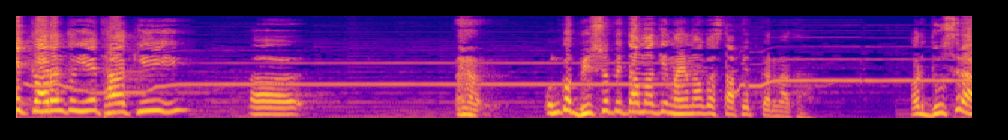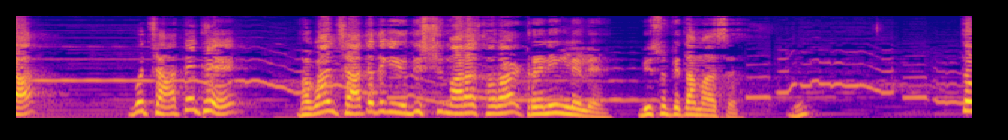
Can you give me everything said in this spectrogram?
एक कारण तो यह था कि आ, उनको भीष्म पितामह की महिमा को स्थापित करना था। और दूसरा वो चाहते थे भगवान चाहते थे कि युधिष्ठिर महाराज थोड़ा ट्रेनिंग ले ले। भीष्म पितामह से। तो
